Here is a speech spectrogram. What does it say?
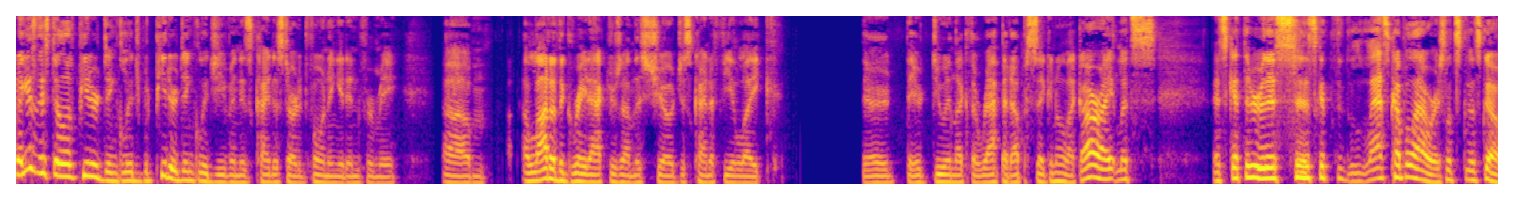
I guess they still have Peter Dinklage, but Peter Dinklage even has kind of started phoning it in for me. Um, a lot of the great actors on this show just kind of feel like they're they're doing like the wrap it up signal, like all right, let's let's get through this. Let's get the last couple hours. Let's let's go.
